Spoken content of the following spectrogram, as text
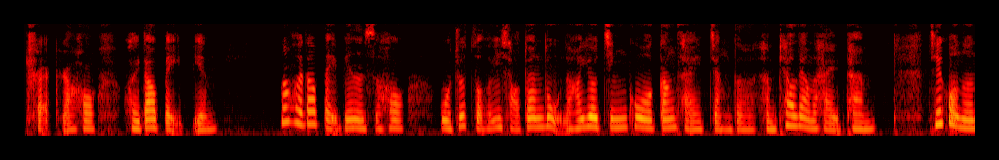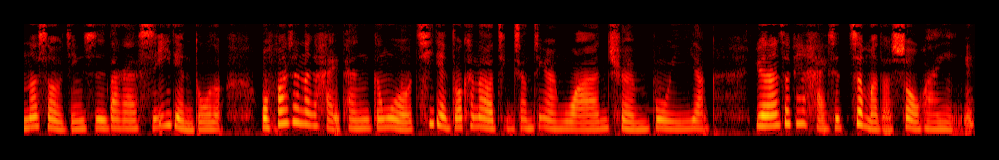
Track，然后回到北边。那回到北边的时候，我就走了一小段路，然后又经过刚才讲的很漂亮的海滩。结果呢，那时候已经是大概十一点多了。我发现那个海滩跟我七点多看到的景象竟然完全不一样。原来这片海是这么的受欢迎。诶，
